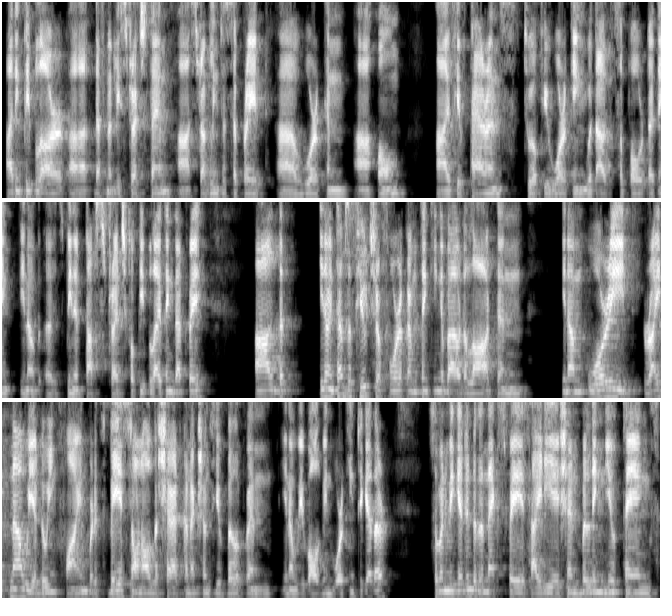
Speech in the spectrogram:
I think people are uh, definitely stretched thin, uh, struggling to separate uh, work and uh, home. Uh, if you have parents, two of you working without support, I think, you know, it's been a tough stretch for people, I think, that way. Uh, the, you know, in terms of future of work, I'm thinking about a lot and, you know, I'm worried right now we are doing fine, but it's based on all the shared connections you've built when, you know, we've all been working together. So when we get into the next phase, ideation, building new things,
